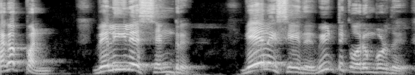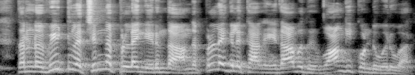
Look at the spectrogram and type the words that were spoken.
தகப்பன் வெளியிலே சென்று வேலை செய்து வீட்டுக்கு வரும்பொழுது தன்னோட வீட்டில் சின்ன பிள்ளைங்க இருந்தால் அந்த பிள்ளைகளுக்காக ஏதாவது வாங்கி கொண்டு வருவார்.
